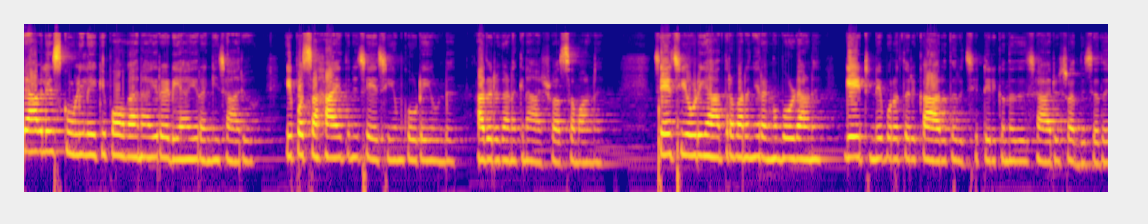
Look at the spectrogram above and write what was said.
രാവിലെ സ്കൂളിലേക്ക് പോകാനായി റെഡിയായി ഇറങ്ങി ചാരു. ഇപ്പോൾ സഹായത്തിന് ചേച്ചിയും കൂടെയുണ്ട്. അതൊരു കണക്കിന് ആശ്വാസമാണ്. ചേച്ചിയോട് യാത്ര പറഞ്ഞിറങ്ങുമ്പോഴാണ് ഗേറ്റിന്റെ പുറത്തൊരു കാറ് തെറിച്ചിട്ടിരിക്കുന്നത് ചാരു ശ്രദ്ധിച്ചത്.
